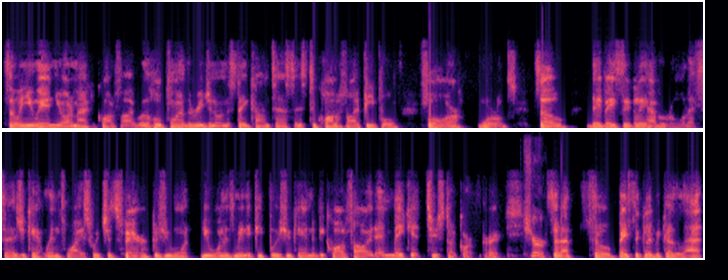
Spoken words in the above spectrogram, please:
So when you win, you automatically qualify. Well, the whole point of the regional and the state contest is to qualify people for worlds. So they basically have a rule that says you can't win twice, which is fair because you want you want as many people as you can to be qualified and make it to Stuttgart, right? Sure. So that so basically because of that,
